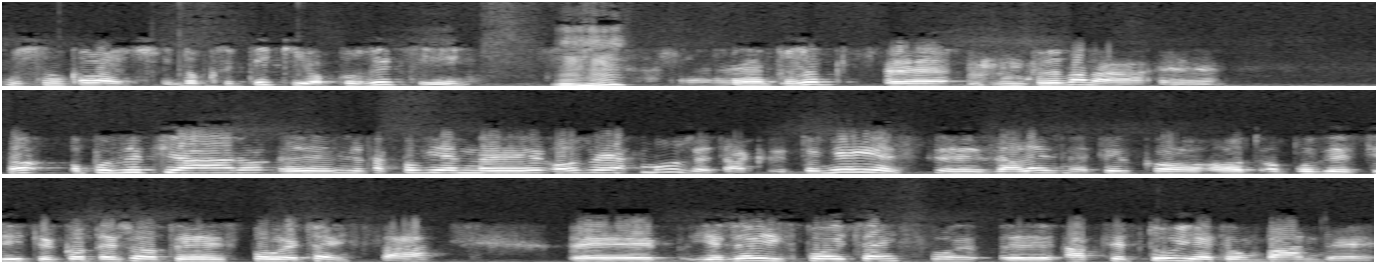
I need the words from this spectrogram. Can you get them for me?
ustosunkować do krytyki opozycji. Mhm. E, proszę, e, proszę pana, e, no, opozycja, e, że tak powiem, orze jak może, tak. To nie jest zależne tylko od opozycji, tylko też od społeczeństwa. Jeżeli społeczeństwo akceptuje tą bandę,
